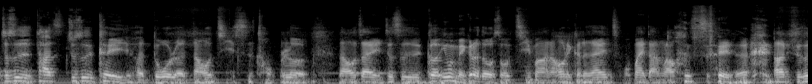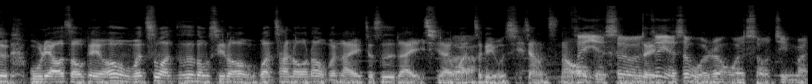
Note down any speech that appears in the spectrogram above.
就是他，就是可以很多人，然后及时同乐，然后再就是各，因为每个人都有手机嘛，然后你可能在什么麦当劳 之类的，然后你就是无聊的时候可以哦，我们吃完这些东西喽，晚餐喽，那我们来就是来一起来玩这个游戏这样子，然后这也是这也是我认为手机蛮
